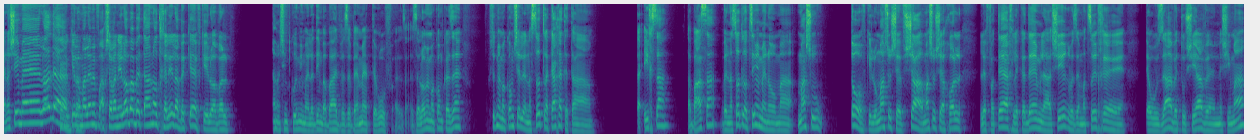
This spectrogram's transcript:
אנשים, אה, לא יודע, כן, כאילו כן. מלא מפ... עכשיו, אני לא בא בטענות, חלילה, בכיף, כאילו, אבל אנשים תקועים עם הילדים בבית, וזה באמת טירוף. זה, זה לא ממקום כזה, פשוט ממקום של לנסות לקחת את האיכסה, את הבאסה, ולנסות להוציא ממנו מה, משהו טוב, כאילו משהו שאפשר, משהו שיכול לפתח, לקדם, להעשיר, וזה מצריך אה, תעוזה ותושייה ונשימה.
